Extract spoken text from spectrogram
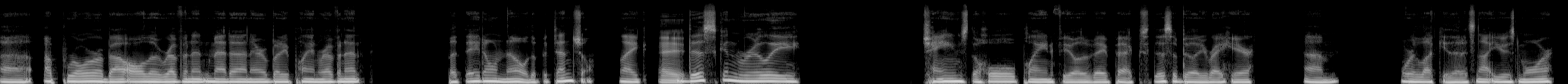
uh, uproar about all the Revenant meta and everybody playing Revenant, but they don't know the potential. Like Hey, this can really change the whole playing field of Apex. This ability right here, um, we're lucky that it's not used more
